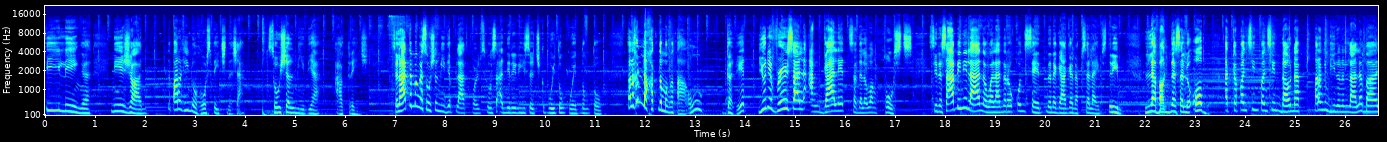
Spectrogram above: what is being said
feeling ni Jean na parang hino-hostage na siya. Social media outrage. Sa lahat ng mga social media platforms kung saan nire-research ko po itong kwentong to, talagang lahat ng mga tao galit. Universal ang galit sa dalawang hosts. Sinasabi nila na wala na raw consent na nagaganap sa live stream. Labag na sa loob at kapansin-pansin daw na parang hindi na nanlalaban,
